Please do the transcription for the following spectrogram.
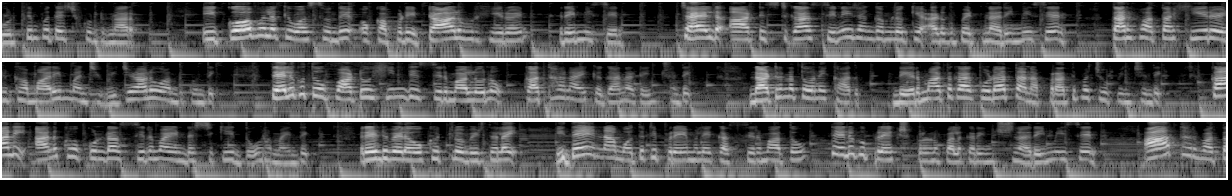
గుర్తింపు తెచ్చుకుంటున్నారు. ఈ కోవలోకి వస్తుంది ఒకప్పటి Tollywood heroine Rimi Sen. Child ఆర్టిస్ట్గా సినీ రంగంలోకి అడుగుపెట్టిన రిమిసేన్ తర్వాత హీరోయిన్గా మారి మంచి విజయాలు అందుకుంది. తెలుగుతో పాటు హిందీ సినిమాల్లోనూ కథానాయికగా నటించింది. నటనతోనే కాదు నిర్మాతగా కూడా తన ప్రతిభ చూపించింది. కానీ అనుకోకుండా సినిమా ఇండస్ట్రీకి దూరమైంది. రెండు వేల ఒకటిలో విడుదలై ఇదే నా మొదటి ప్రేమలేఖ సినిమాతో తెలుగు ప్రేక్షకులను పలకరించిన రిమిసేన్ ఆ తర్వాత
